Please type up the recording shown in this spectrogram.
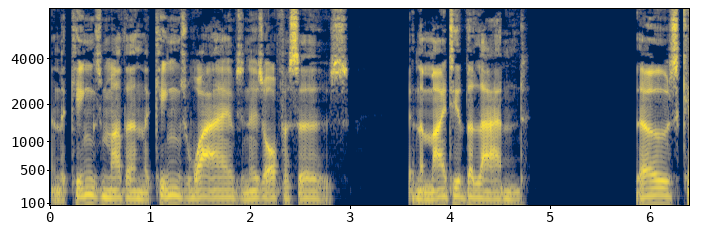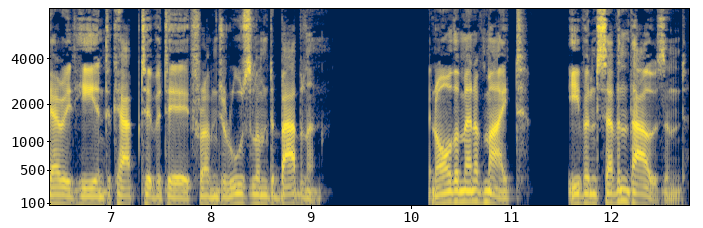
and the king's mother, and the king's wives, and his officers, and the mighty of the land. Those carried he into captivity from Jerusalem to Babylon. And all the men of might, even seven thousand,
